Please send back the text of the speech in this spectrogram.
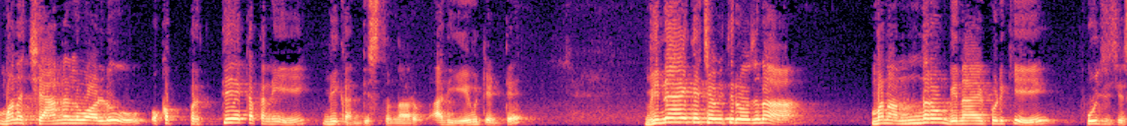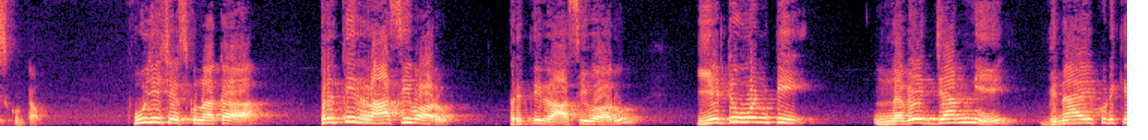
మన ఛానల్ వాళ్ళు ఒక ప్రత్యేకతని మీకు అందిస్తున్నారు. అది ఏమిటంటే వినాయక చవితి రోజున మన అందరం వినాయకుడికి పూజ చేసుకుంటాం. పూజ చేసుకున్నాక ప్రతి రాశివారు ప్రతి రాశివారు ఎటువంటి నైవేద్యాన్ని వినాయకుడికి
